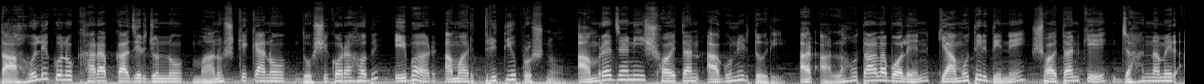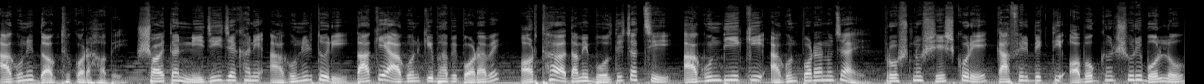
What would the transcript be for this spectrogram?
তাহলে কোনো খারাপ কাজের জন্য মানুষকে কেন দোষী করা হবে? এবার আমার তৃতীয় প্রশ্ন। আমরা জানি শয়তান আগুনের তৈরি। আর আল্লাহ তাআলা বলেন, কিয়ামতের দিনে শয়তানকে জাহান্নামের আগুনে দগ্ধ করা হবে। শয়তান নিজেই যেখানে আগুনের তৈরি, তাকে আগুন কীভাবে পড়াবে? অর্থাৎ আমি বলতে চাচ্ছি, আগুন দিয়ে কি আগুন পড়ানো যায়? প্রশ্ন শেষ করে কাফের ব্যক্তি অবজ্ঞার সুরে বলল,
